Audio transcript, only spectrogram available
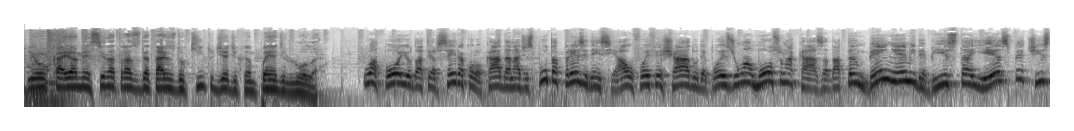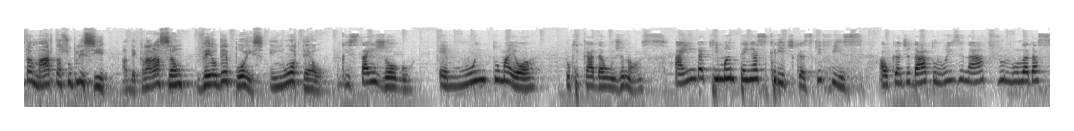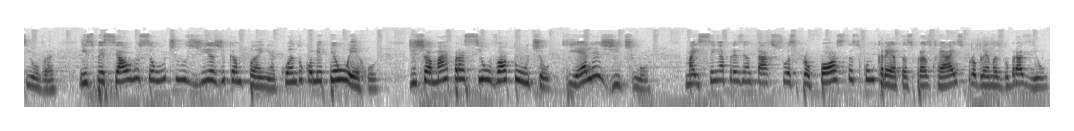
E o Caio Messina traz os detalhes do quinto dia de campanha de Lula. O apoio da terceira colocada na disputa presidencial foi fechado depois de um almoço na casa da também MDBista e ex-petista Marta Suplicy. A declaração veio depois, em um hotel. O que está em jogo é muito maior do que cada um de nós. Ainda que mantenha as críticas que fiz ao candidato Luiz Inácio Lula da Silva, em especial nos seus últimos dias de campanha, quando cometeu o erro de chamar para si o voto útil, que é legítimo, mas sem apresentar suas propostas concretas para os reais problemas do Brasil,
